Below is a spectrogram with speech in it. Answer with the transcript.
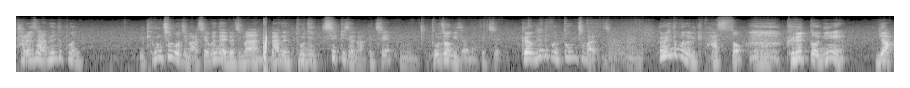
다른 사람 핸드폰 이렇게 훔쳐보지 마세요. 맨날 이러지만 나는 도둑 새끼잖아. 그치? 음, 도적이잖아. 그치? 그리고 핸드폰 또 훔쳐봤지. 음. 그리고 핸드폰을 이렇게 봤어. 그랬더니 야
